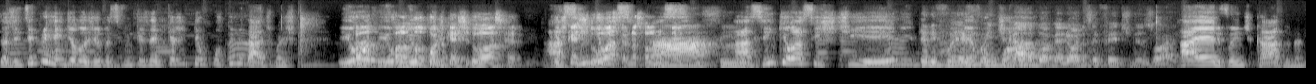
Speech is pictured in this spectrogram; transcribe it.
É. a gente sempre rende elogios pra esse filme, porque sempre que a gente tem oportunidade, mas eu, Fala- eu, falamos eu no podcast do Oscar. Podcast Assim do que eu Oscar, nós falamos dele. Ah, sim. Assim que eu assisti ele, ele foi, ele foi indicado qual. a melhores efeitos visuais. Ah, é, ele foi indicado, né?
